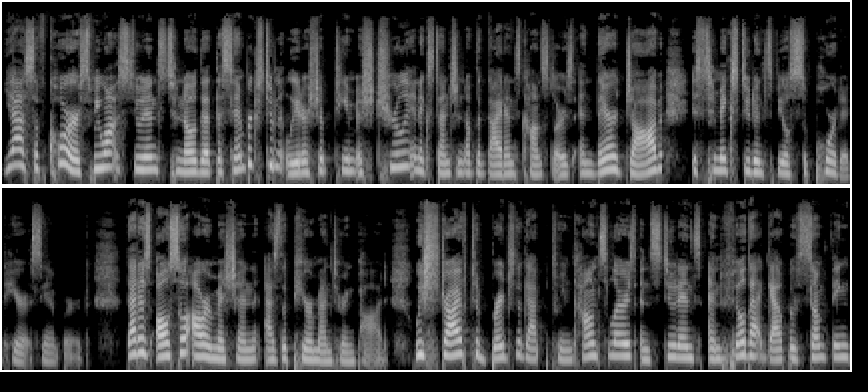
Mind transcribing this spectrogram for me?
Yes, of course. We want students to know that the Sandberg Student Leadership Team is truly an extension of the guidance counselors, and their job is to make students feel supported here at Sandberg. That is also our mission as the Peer Mentoring Pod. We strive to bridge the gap between counselors and students and fill that gap with something,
